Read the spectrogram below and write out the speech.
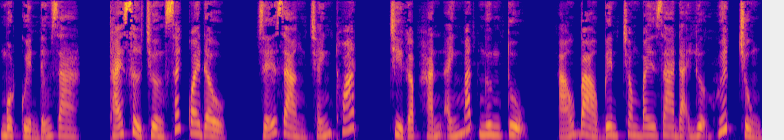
một quyền đánh ra. Thái Sử Trường Sách quay đầu, dễ dàng tránh thoát. Chỉ gặp hắn ánh mắt ngưng tụ, áo bào bên trong bay ra đại lượng huyết trùng,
